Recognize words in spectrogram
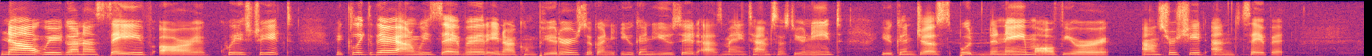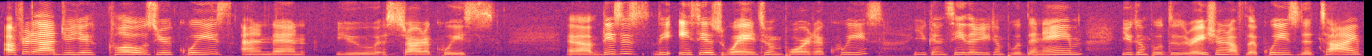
Now we're gonna save our quiz sheet. We click there and we save it in our computer so can, you can use it as many times as you need. You can just put the name of your answer sheet and save it. After that you just close your quiz and then you start a quiz uh, this is the easiest way to import a quiz. You can see that you can put the name, you can put the duration of the quiz, the type.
